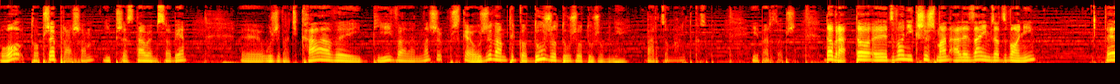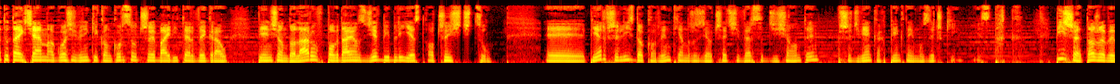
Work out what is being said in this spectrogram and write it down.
o, to przepraszam i przestałem sobie y, używać kawy i piwa, tam, znaczy wszystkiego używam, tylko dużo, dużo, dużo mniej. Bardzo malutko sobie. I bardzo dobrze. Dobra, to y, dzwoni Krzyszman, ale zanim zadzwoni, to ja tutaj chciałem ogłosić wyniki konkursu, czy Bajliter wygrał 50 dolarów, podając, gdzie w Biblii jest o czyśćcu. Yy, Pierwszy list do Koryntian, rozdział 3, werset 10, przy dźwiękach pięknej muzyczki jest tak. Piszę to, żeby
